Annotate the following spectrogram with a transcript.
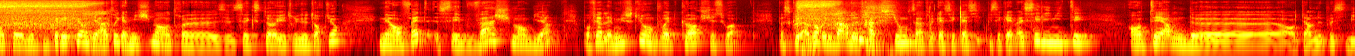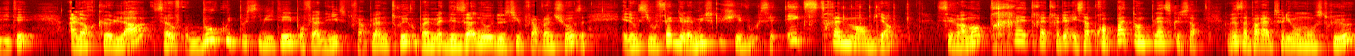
entre le petit terrifiant, on dirait un truc à mi-chemin entre euh, sextoy et trucs de torture. Mais en fait, c'est vachement bien pour faire de la muscu en poids de corps chez soi. Parce que avoir une barre de traction, c'est un truc assez classique, mais c'est quand même assez limité en termes de, en termes de possibilités. Alors que là, ça offre beaucoup de possibilités pour faire des dips, pour faire plein de trucs. On peut mettre des anneaux dessus pour faire plein de choses. Et donc, si vous faites de la muscu chez vous, c'est extrêmement bien. C'est vraiment très très très bien et ça prend pas tant de place que ça. Comme ça, ça paraît absolument monstrueux,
